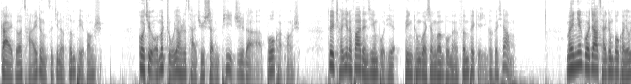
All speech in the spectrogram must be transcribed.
改革财政资金的分配方式。过去我们主要是采取审批制的拨款方式，对产业的发展进行补贴，并通过相关部门分配给一个个项目。每年国家财政拨款有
